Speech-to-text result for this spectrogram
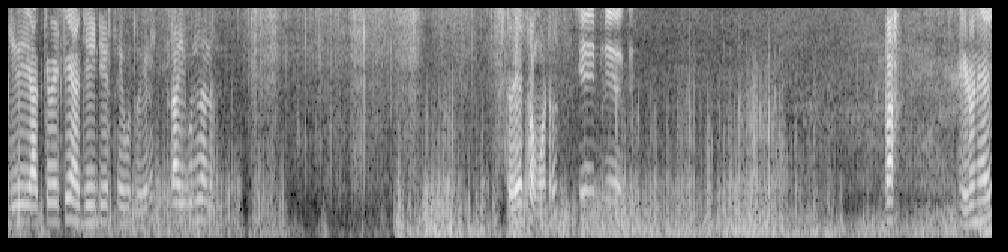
ఇది అతికి పెట్టి అది జైంట్ వేస్తే అయిపోతుంది కానీ దా ఇది ఉంది అంద ఇక్కడ వేస్తావు మోటార్? ఇప్పుడు పా. ఏడున్నాయి?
